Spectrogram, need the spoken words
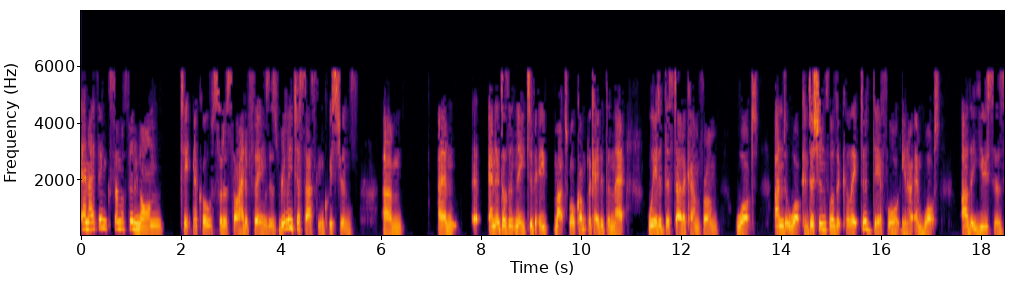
and I think some of the non technical sort of side of things is really just asking questions, um, and and it doesn't need to be much more complicated than that. Where did this data come from? What under what conditions was it collected, therefore, mm-hmm. you know, and what other uses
